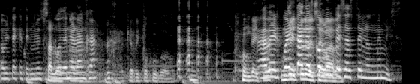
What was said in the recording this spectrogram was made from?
Ahorita que termino su Salud. jugo de naranja. Ah, qué rico jugo. Un gaitero- A ver, cuéntanos cómo cebada. empezaste en los memes.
